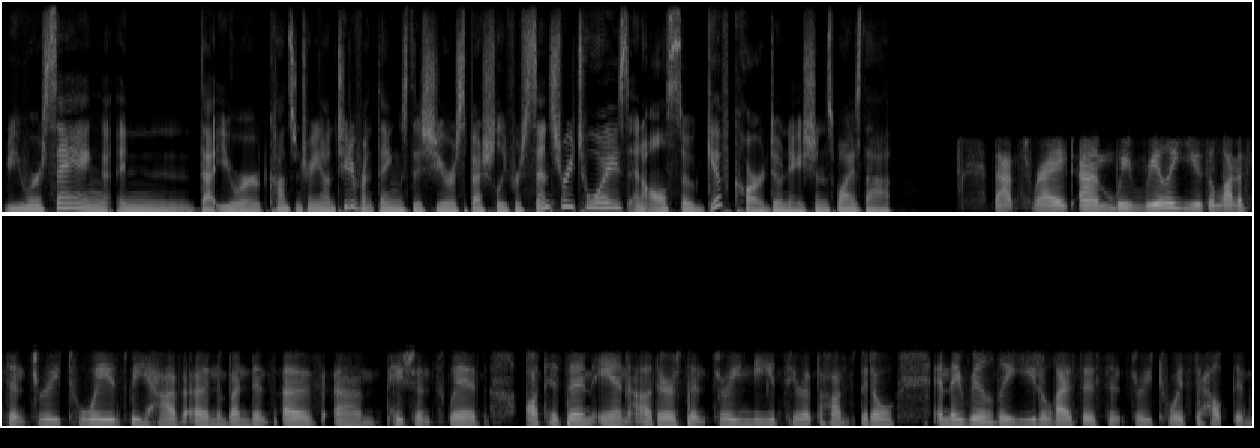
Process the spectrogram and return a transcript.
you were saying in that you were concentrating on two different things this year, especially for sensory toys and also gift card donations. Why is that? That's right. Um, we really use a lot of sensory toys. We have an abundance of um, patients with autism and other sensory needs here at the hospital, and they really utilize those sensory toys to help them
